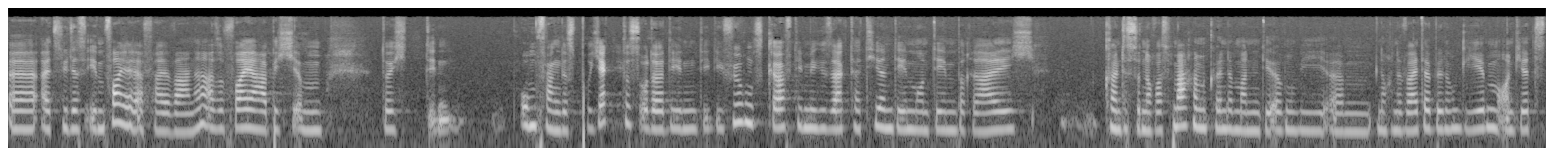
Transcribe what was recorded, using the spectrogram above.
äh, als wie das eben vorher der Fall war. Ne? Also vorher habe ich ähm, durch den Umfang des Projektes oder den, die, die Führungskraft, die mir gesagt hat, hier in dem und dem Bereich könntest du noch was machen, könnte man dir irgendwie ähm, noch eine Weiterbildung geben und jetzt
